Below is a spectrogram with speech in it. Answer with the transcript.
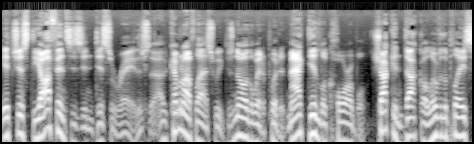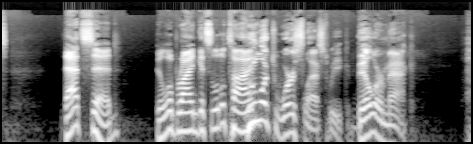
it's just the offense is in disarray. There's uh, coming off last week. There's no other way to put it. Mac did look horrible, chuck and duck all over the place. That said, Bill O'Brien gets a little time. Who looked worse last week, Bill or Mac?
